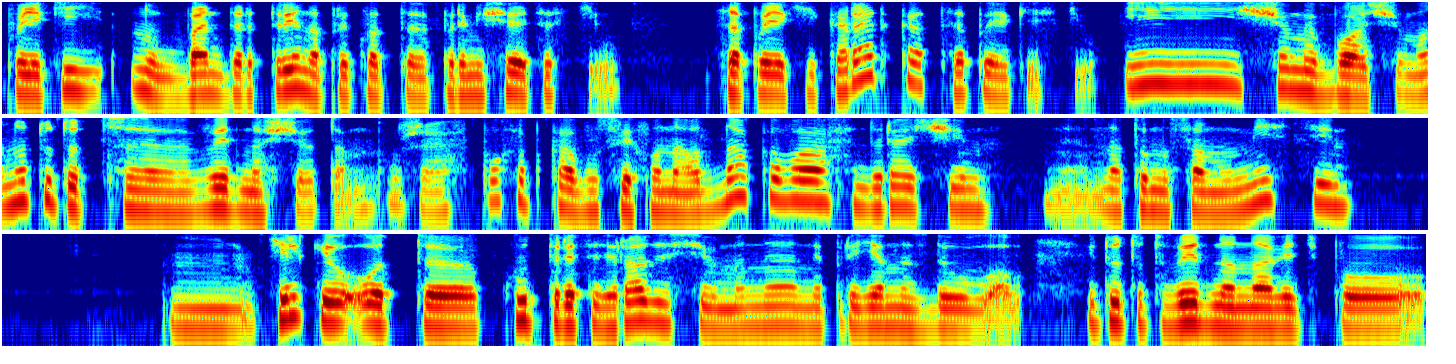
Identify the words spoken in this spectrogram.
по якій ну, вендер 3, наприклад, переміщається стіл. Це по якій каретка, це по який стіл. І що ми бачимо? Ну тут от е, видно, що там вже похибка, в усіх вона однакова, до речі, е, на тому самому місці. Тільки от е, кут 30 градусів мене неприємно здивував. І тут от видно навіть по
